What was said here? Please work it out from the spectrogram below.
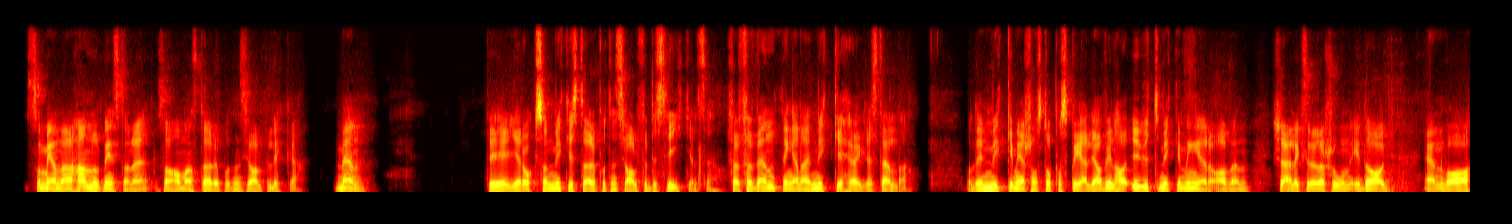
så menar han åtminstone, så har man större potential för lycka. Men det ger också mycket större potential för besvikelse. För förväntningarna är mycket högre ställda. Och det är mycket mer som står på spel. Jag vill ha ut mycket mer av en kärleksrelation idag än vad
